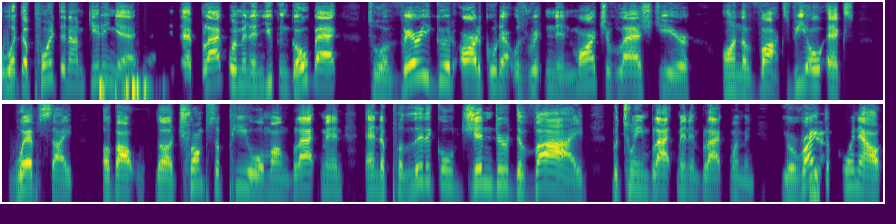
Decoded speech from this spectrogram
What the point that I'm getting at is that black women, and you can go back to a very good article that was written in March of last year on the Vox VOX website about uh, Trump's appeal among black men and the political gender divide between black men and black women. You're right Yeah. to point out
